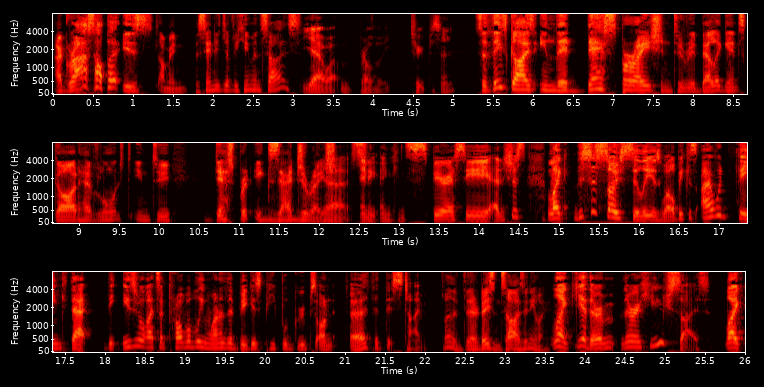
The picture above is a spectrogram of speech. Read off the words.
a grasshopper is, I mean, percentage of a human size. Yeah, well, probably 2%. So these guys, in their desperation to rebel against God, have launched into desperate Yeah, exaggerations. and, and conspiracy, and it's just like this is so silly as well because I would think that the Israelites are probably one of the biggest people groups on earth at this time. well, they're a decent size anyway. Like, yeah, they're a, they're a huge size. Like,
